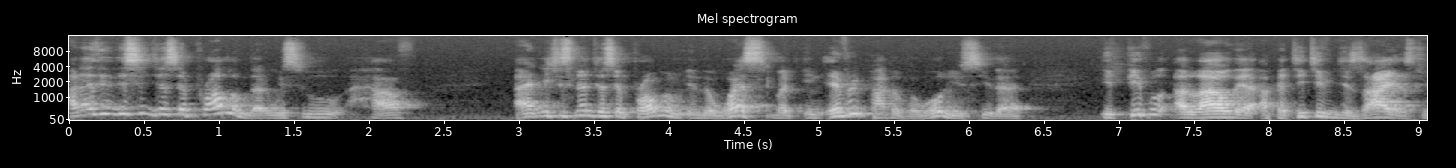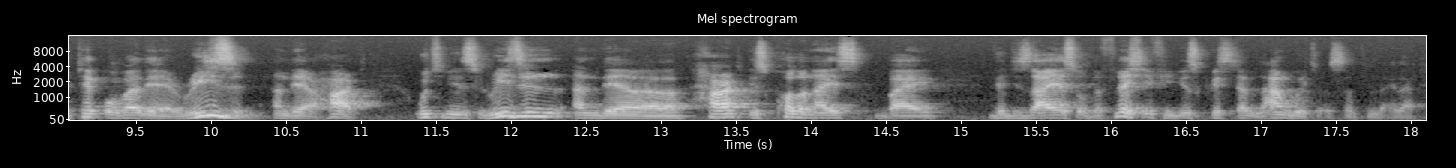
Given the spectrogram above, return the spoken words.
And I think this is just a problem that we still have. And it is not just a problem in the West, but in every part of the world, you see that if people allow their appetitive desires to take over their reason and their heart, which means reason and their heart is colonized by the desires of the flesh, if you use Christian language or something like that.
